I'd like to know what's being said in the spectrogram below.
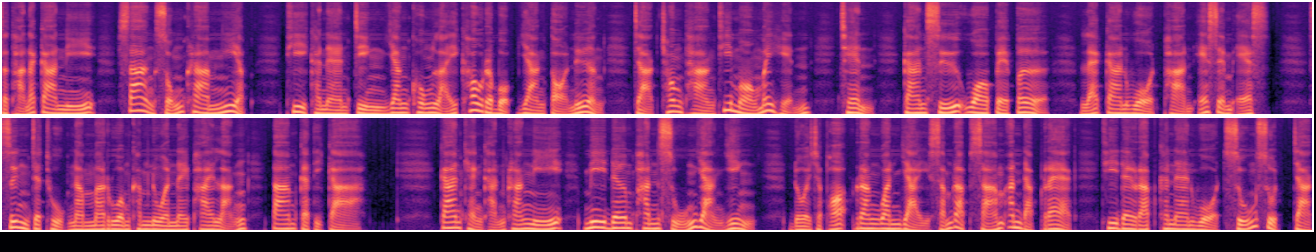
สถานการณ์นี้สร้างสงครามเงียบที่คะแนนจริงยังคงไหลเข้าระบบอย่างต่อเนื่อง จากช่องทางที่มองไม่เห็น เช่น การซื้อวอลเปเปอร์และการโหวตผ่าน SMS ซึ่งจะถูกนำมารวมคำนวณในภายหลังตามกติกา การแข่งขันครั้งนี้มีเดิมพันสูงอย่างยิ่ง โดยเฉพาะรางวัลใหญ่สำหรับ 3 อันดับแรก ที่ได้รับคะแนนโหวตสูงสุดจาก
